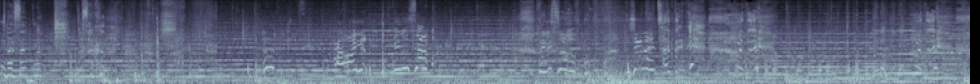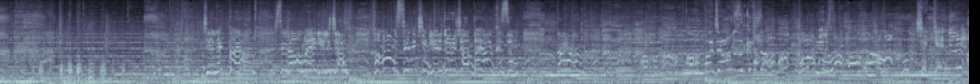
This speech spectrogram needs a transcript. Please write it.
Sakın pes etme. Sakın. Hayır. Melisa. Melisa. Cennet. Hadi. Hadi. Hadi. Cennet dayan. Seni almaya geleceğim. Tamam mı? Senin için geri döneceğim. Dayan kızım. Dayan. Ah, bacağım sıkıştı. Tamam Melisa. Tamam. Çek kendini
